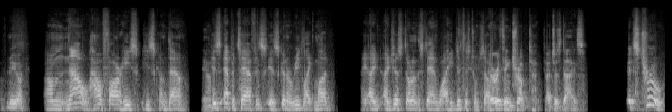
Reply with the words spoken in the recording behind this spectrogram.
of New York. Um, now, how far he's he's come down Yeah. his epitaph is, is going to read like mud. I, I, I just don't understand why he did this to himself. Everything Trump t- touches dies. It's true.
